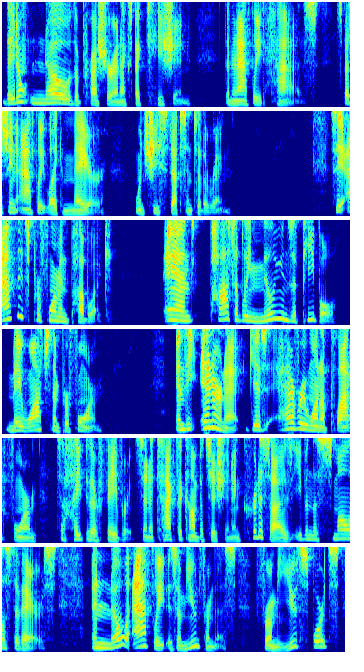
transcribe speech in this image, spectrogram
They don't know the pressure and expectation that an athlete has, especially an athlete like Mayer when she steps into the ring. See, athletes perform in public, and possibly millions of people may watch them perform. And the internet gives everyone a platform to hype their favorites and attack the competition and criticize even the smallest of errors. And no athlete is immune from this, from youth sports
